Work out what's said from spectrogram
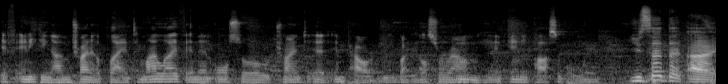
if anything, I'm trying to apply into my life, and then also trying to empower anybody else around mm. me in any possible way. You said that uh,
